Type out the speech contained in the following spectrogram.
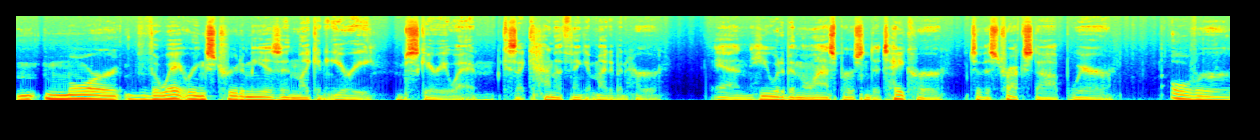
m- more, the way it rings true to me is in like an eerie, scary way, because I kind of think it might have been her. And he would have been the last person to take her to this truck stop where over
